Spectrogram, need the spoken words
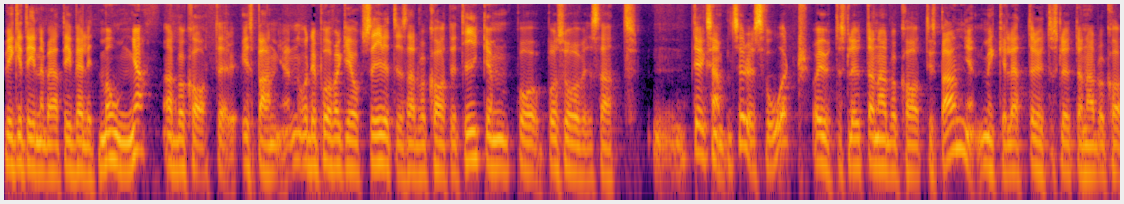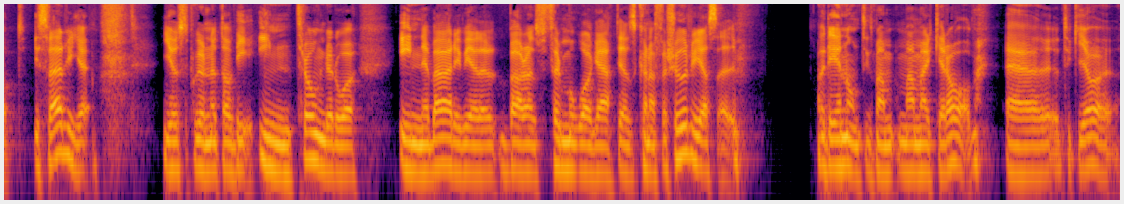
Vilket innebär att det är väldigt många advokater i Spanien. Och det påverkar också givetvis advokatetiken på, på så vis att mm, till exempel så är det svårt att utesluta en advokat i Spanien. Mycket lättare att utesluta en advokat i Sverige. Just på grund av det intrång det då innebär i vederbörandes förmåga att ens kunna försörja sig. Och det är någonting man, man märker av, eh, tycker jag.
